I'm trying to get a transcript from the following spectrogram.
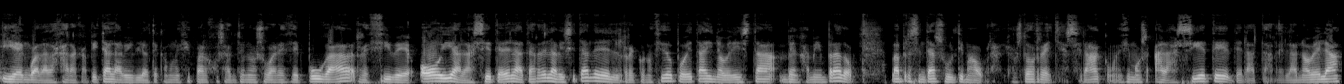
Y en Guadalajara capital, la Biblioteca Municipal José Antonio Suárez de Puga recibe hoy a las 7 de la tarde la visita del reconocido poeta y novelista Benjamín Prado. Va a presentar su última obra, Los dos reyes. Será, como decimos, a las 7 de la tarde. La novela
